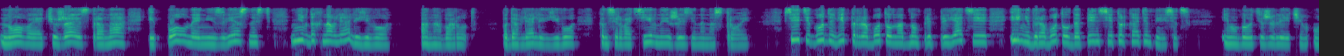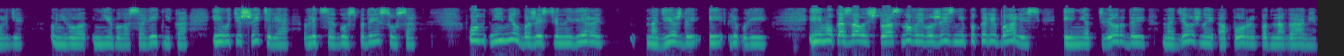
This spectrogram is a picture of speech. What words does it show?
Новая чужая страна и полная неизвестность не вдохновляли его, а наоборот, подавляли его консервативный жизненный настрой. Все эти годы Виктор работал на одном предприятии и не доработал до пенсии только один месяц. Ему было тяжелее, чем Ольге. У него не было советника и утешителя в лице Господа Иисуса. Он не имел божественной веры, надежды и любви. И ему казалось, что основы его жизни поколебались, и нет твердой, надежной опоры под ногами.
